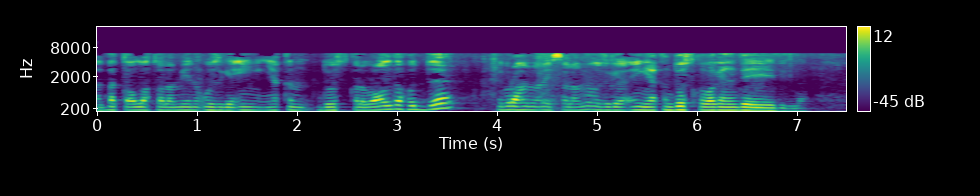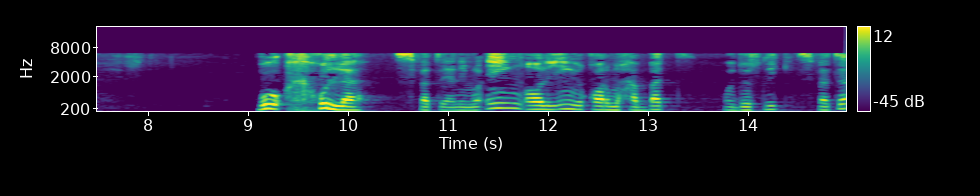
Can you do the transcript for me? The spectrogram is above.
Albatta alloh taolo meni o'ziga eng yaqin do'st qilib oldi. Xuddi ibrohim alayhissalomni o'ziga eng yaqin do'st qilib olganidek dedilar bu xulla sifati ya'ni eng oliy eng yuqori muhabbat va do'stlik sifati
